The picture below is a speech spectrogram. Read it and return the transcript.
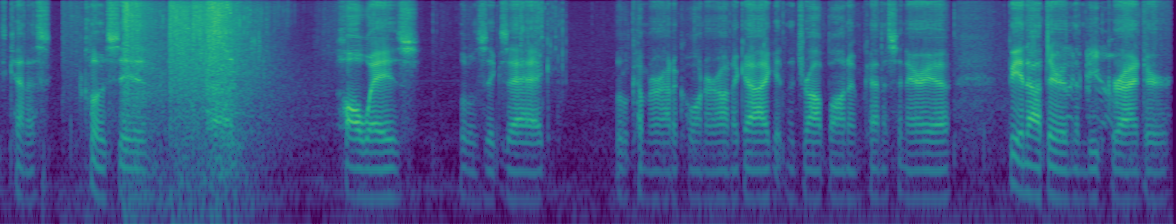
these kind of close in uh, hallways, little zigzag, little coming around a corner on a guy, getting the drop on him kind of scenario. Being out there in the meat grinder,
